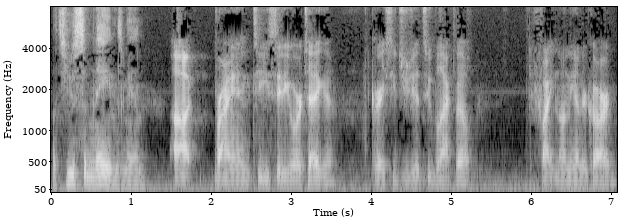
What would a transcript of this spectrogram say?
Let's use some names, man. Uh, Brian T City Ortega, Gracie Jiu Jitsu black belt, fighting on the undercard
